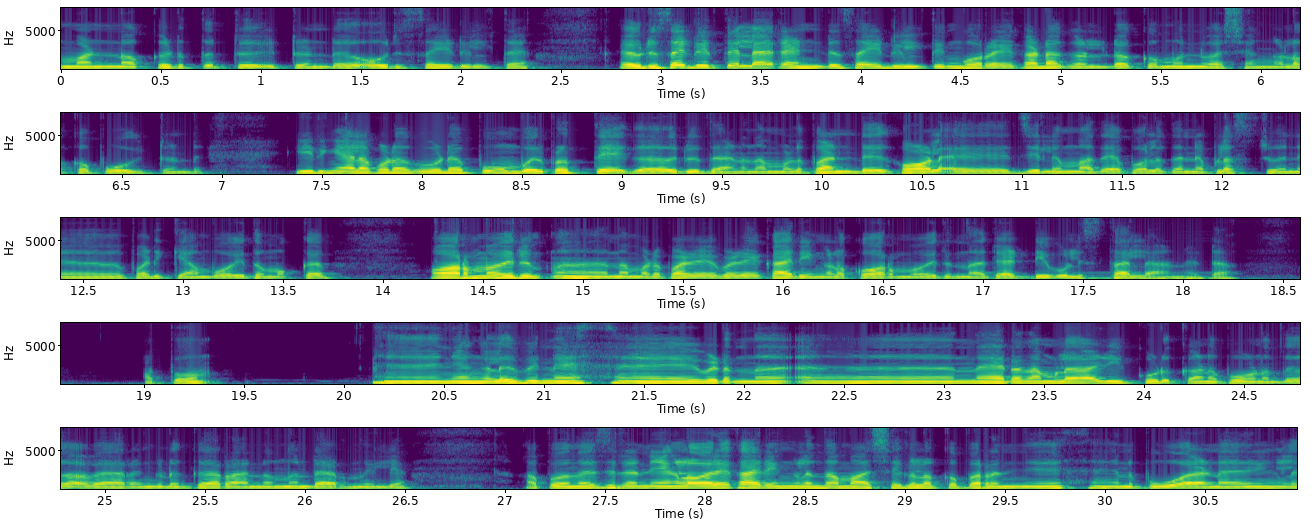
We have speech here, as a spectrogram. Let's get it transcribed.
മണ്ണൊക്കെ എടുത്തിട്ട് ഇട്ടുണ്ട് ഒരു സൈഡിലത്തെ ഒരു സൈഡിലത്തെ അല്ല രണ്ട് സൈഡിലത്തെയും കുറേ കടകളുടെ ഒക്കെ മുൻവശങ്ങളൊക്കെ പോയിട്ടുണ്ട്. ഇരിങ്ങാലക്കുട കൂടെ പോകുമ്പോൾ ഒരു പ്രത്യേക ഒരു ഇതാണ്. നമ്മൾ പണ്ട് കോളേജിലും അതേപോലെ തന്നെ പ്ലസ് ടുവിന് പഠിക്കാൻ പോയതുമൊക്കെ ഓർമ്മ വരും. നമ്മുടെ പഴയ പഴയ കാര്യങ്ങളൊക്കെ ഓർമ്മ വരുന്ന ഒരു അടിപൊളി സ്ഥലമാണ് കേട്ടോ. അപ്പോൾ ഞങ്ങൾ പിന്നെ ഇവിടുന്ന് നേരെ നമ്മൾ അഴീക്കോടുക്കാണ് പോണത്. വേറെ എങ്ങോട്ടും കയറാനൊന്നും ഉണ്ടായിരുന്നില്ല. അപ്പോൾ എന്ന് വെച്ചിട്ടുണ്ടെങ്കിൽ ഞങ്ങൾ ഓരോ കാര്യങ്ങളും തമാശകളൊക്കെ പറഞ്ഞ് ഇങ്ങനെ പോവാണ്. ഞങ്ങൾ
